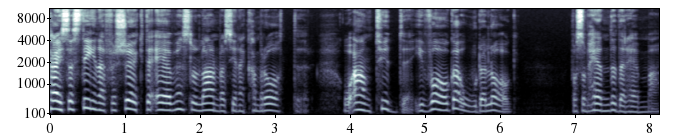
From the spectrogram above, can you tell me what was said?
Kajsa-Stina försökte även slå larm av sina kamrater och antydde i vaga ordalag vad som hände där hemma.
